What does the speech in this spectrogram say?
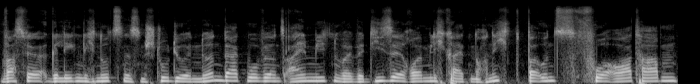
Was wir gelegentlich nutzen, ist ein Studio in Nürnberg, wo wir uns einmieten, weil wir diese Räumlichkeiten noch nicht bei uns vor Ort haben.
